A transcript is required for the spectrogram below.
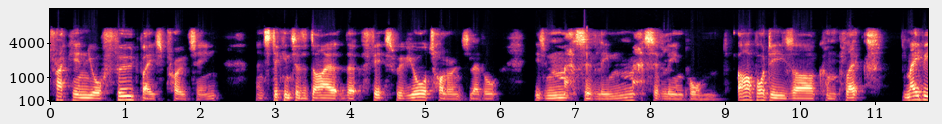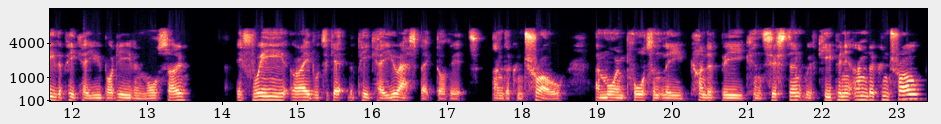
tracking your food based protein and sticking to the diet that fits with your tolerance level is massively, massively important. Our bodies are complex, maybe the PKU body even more so. If we are able to get the PKU aspect of it under control, and more importantly, kind of be consistent with keeping it under control,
